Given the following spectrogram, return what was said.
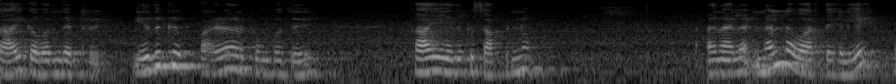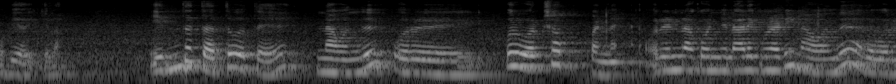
காய் கவர்ந்தற்று. எதுக்கு பழம் இருக்கும்போது காயை எதுக்கு சாப்பிடணும்? அதனால் நல்ல வார்த்தைகளையே உபயோகிக்கலாம். இந்த தத்துவத்தை நான் வந்து ஒரு ஒரு ஒர்க் ஷாப் பண்ணேன். ஒரு ரெண்டு கொஞ்ச நாளைக்கு முன்னாடி நான் வந்து அதை ஒரு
